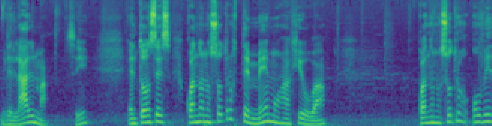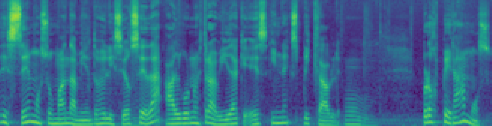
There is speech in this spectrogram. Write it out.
Bien. del alma, ¿sí? Entonces, cuando nosotros tememos a Jehová, cuando nosotros obedecemos sus mandamientos, Eliseo, se da algo en nuestra vida que es inexplicable. Mm. Prosperamos.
